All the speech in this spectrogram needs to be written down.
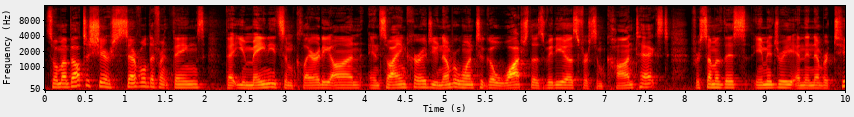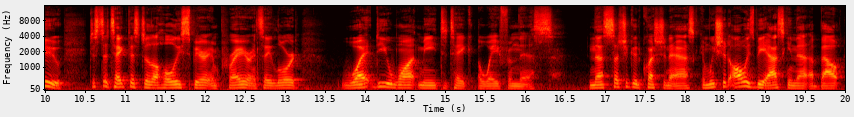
So I'm about to share several different things that you may need some clarity on. And so I encourage you, number one, to go watch those videos for some context for some of this imagery. And then number two, just to take this to the Holy Spirit in prayer and say, Lord, what do you want me to take away from this? And that's such a good question to ask. And we should always be asking that about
